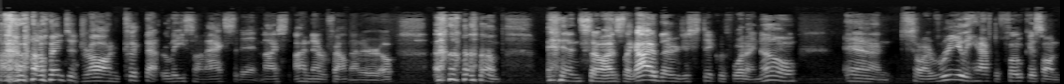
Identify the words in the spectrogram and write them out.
I went to draw and clicked that release on accident, and I, I never found that arrow. and so I was like, I better just stick with what I know. And so I really have to focus on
